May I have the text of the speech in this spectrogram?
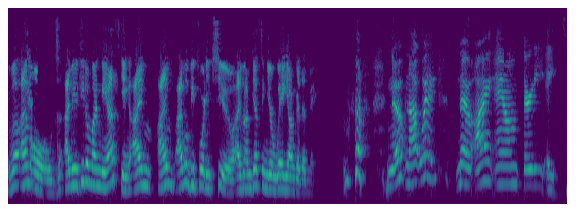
Well, I'm yeah. old. I mean, if you don't mind me asking, I'm, I'm, I will be 42. I'm, I'm guessing you're way younger than me. nope, not way. No, I am 38.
